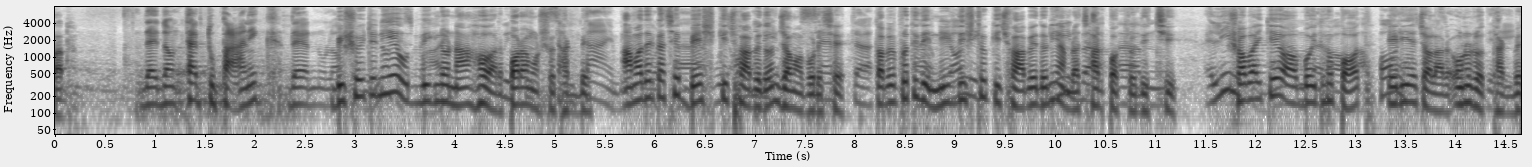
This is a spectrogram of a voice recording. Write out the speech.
তার। They don't have to panic. They're no longer বিষয়টি নিয়ে উদ্বিগ্ন না হওয়ার পরামর্শ থাকবে। আমাদের কাছে বেশ কিছু আবেদন জমা পড়েছে তবে প্রতিদিন নির্দিষ্ট কিছু আবেদনই আমরা ছাড়পত্র দিচ্ছি। সবাইকে অবৈধ পথ এড়িয়ে চলার অনুরোধ থাকবে।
